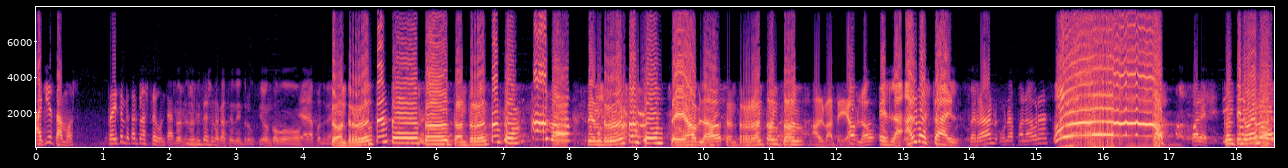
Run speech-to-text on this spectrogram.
Aquí estamos. Podéis empezar con las preguntas. ¿No necesitas una canción de introducción como... Ya la pondré. Tan, tan, tan, tan, tan, tan, Alba, Tan, tan, tan, te habla, Tan, trun, tan, tan, Alba te habla. Es la Alba Style. Ferran, unas palabras. Vale, continuemos,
